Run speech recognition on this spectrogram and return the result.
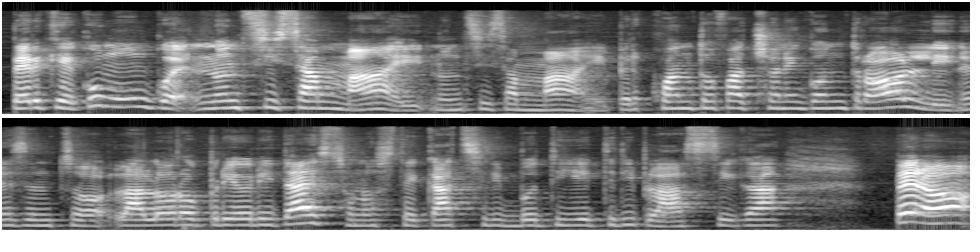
Perché comunque non si sa mai, non si sa mai, per quanto facciano i controlli, nel senso la loro priorità sono ste cazzo di bottigliette di plastica, però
